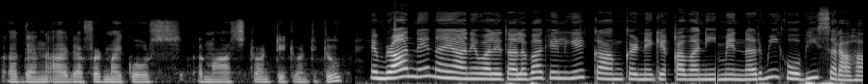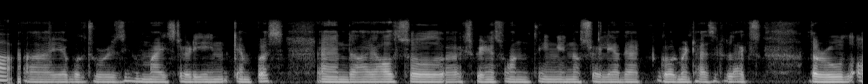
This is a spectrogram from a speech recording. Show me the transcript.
Uh, uh, Imran نے نئے آنے والے طالبا کے لیے کام کرنے کے قوانین میں نرمی کو بھی سراہا government role of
